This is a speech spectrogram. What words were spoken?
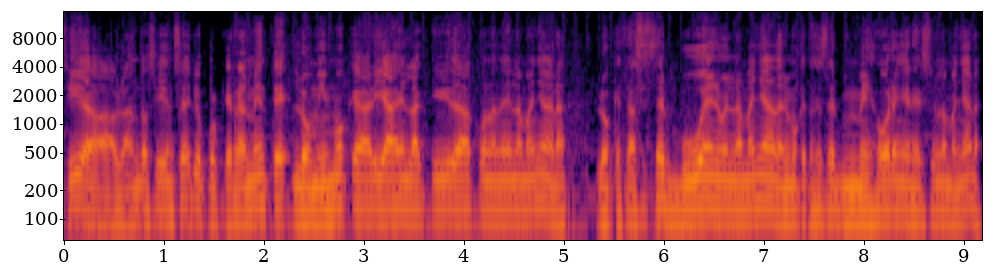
Sí, hablando así en serio, porque realmente lo mismo que harías en la actividad con la nena en la mañana, lo que te hace ser bueno en la mañana, lo mismo que te hace ser mejor en ejercicio en la mañana,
